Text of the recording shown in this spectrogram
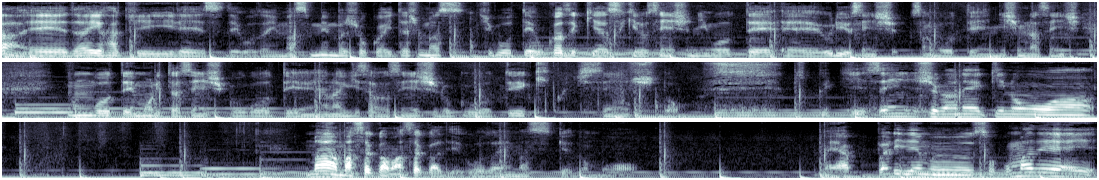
さあ、えー、第8レースでございます。メンバー紹介いたします。1号艇、岡崎康弘選手、2号艇、えー、瓜生選手、3号艇、西村選手、4号艇、森田選手、5号艇、柳沢選手、6号艇、菊池選手と。菊池選手がね、昨日は、まあ、まさかまさかでございますけども、やっぱりでも、そこまで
